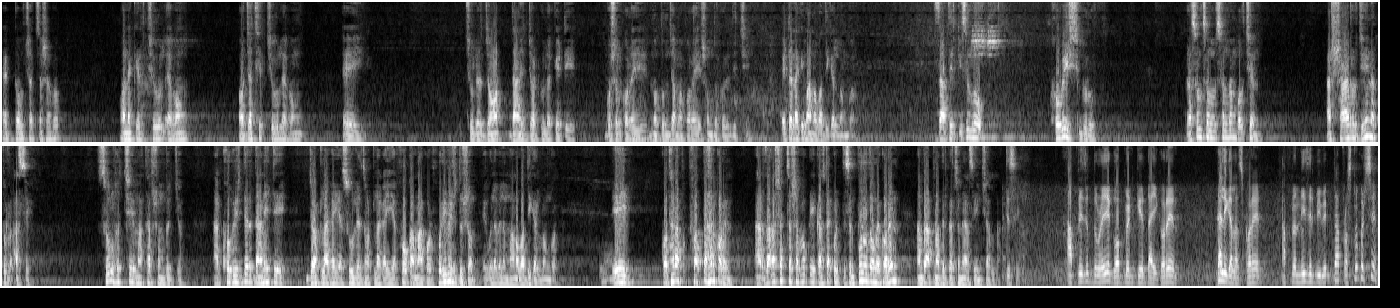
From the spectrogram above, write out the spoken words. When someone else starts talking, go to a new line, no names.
একদল স্বেচ্ছাসেবক, অনেকের চুল এবং অজাথির চুল এবং এই চুলের জট, দাঁড়ির জটগুলো কেটে গোসল করাই, নতুন জামা পরাই সুন্দর করে দিচ্ছি। এটা নাকি মানবাধিকার লঙ্ঘন। জাতির কিছু লোক খবিস গ্রুপ রাসুল সাল্লাম বলছেন আর শাহরু জিনাতুর আছে চুল হচ্ছে মাথার সৌন্দর্য। আর খবিসদের দাঁড়িতে জট লাগাইয়া, চুলে জট লাগাইয়া, ফোকা মাকড়, পরিবেশ দূষণ, এগুলা বলে মানবাধিকার লঙ্ঘন। এই কথাটা প্রত্যাহার করেন, আর যারা স্বেচ্ছাসেবক এই কাজটা করতেছেন পুরো দমে করেন, আমরা আপনাদের পেছনে আছি ইনশাল্লাহ
আপনি যে দৌড়াইয়ে গভর্নমেন্টকে দায়ী করেন, গালিগালাজ করেন, আপনার নিজের বিবেকটা প্রশ্ন করছেন?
